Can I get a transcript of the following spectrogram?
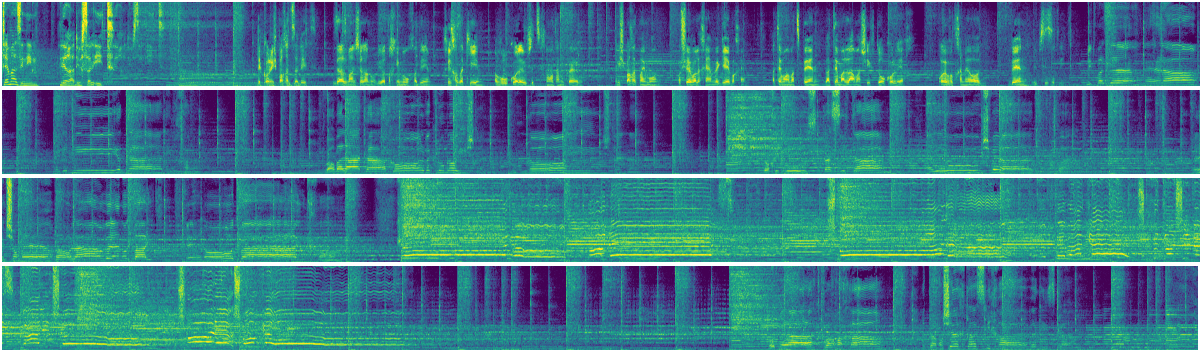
אתם מאזינים לרדיו סלעית. לכל משפחת סלית. זה הזמן שלנו להיות הכי מאוחדים, הכי חזקים, עבור כל אלו שצריכים אותנו כאלה. למשפחת מימון, חושב עליכם וגאה בכם. אתם המצפן ואתם הלמה שיפתור כל איך. אוהב אתכם מאוד, בן מבסיס עתלית. מתפזר נעלם, נגד מי אתה כבר בלעת הכל וכלום לא השתנה, לא השתנה. בתוך חיפוש אותה שריטה, הייאוש והתקווה. ואין שומר בעולם ואין עוד בית אין עוד בית עוד מעט כבר מחר, אתה מושך את השמיכה ונזכר.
